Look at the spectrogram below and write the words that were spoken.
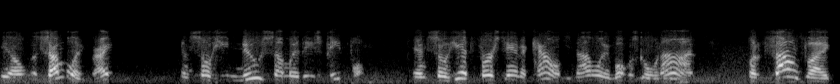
you know, assembling, right? And so he knew some of these people, and so he had firsthand accounts not only of what was going on, but it sounds like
